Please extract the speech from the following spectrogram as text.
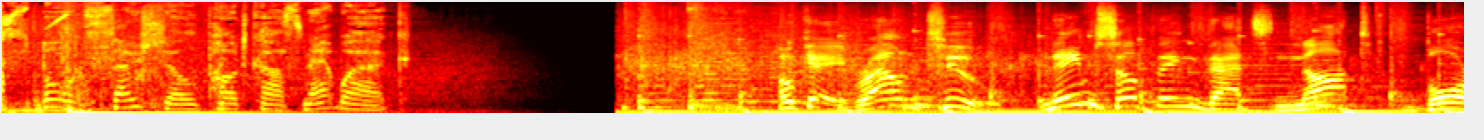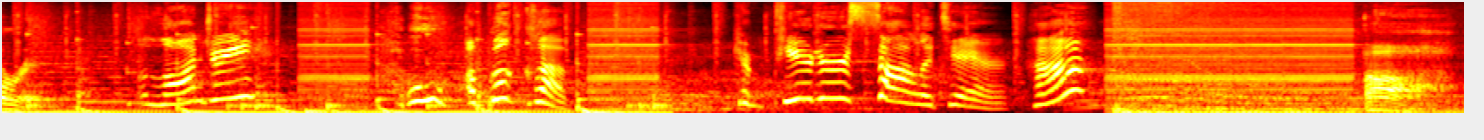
Sports Social Podcast Network. Okay, round two. Name something that's not boring. A laundry? Ooh, a book club. Computer solitaire, huh? Ah,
